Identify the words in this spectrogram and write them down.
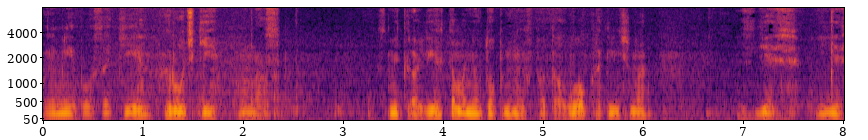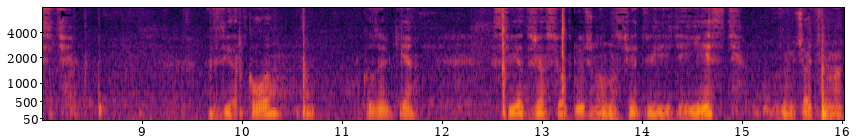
ремней по высоте. Ручки у нас с микролифтом, они утоплены в потолок, отлично. Здесь есть зеркало в козырьке. Свет сейчас все отключено, но свет, видите, есть. Замечательно.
